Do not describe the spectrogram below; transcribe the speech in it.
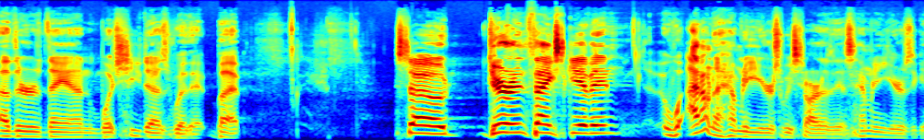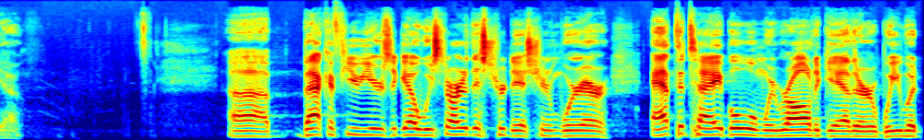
other than what she does with it. But so during Thanksgiving, I don't know how many years we started this. How many years ago? Uh, back a few years ago, we started this tradition where at the table, when we were all together, we would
